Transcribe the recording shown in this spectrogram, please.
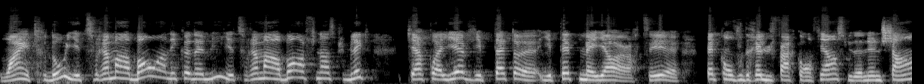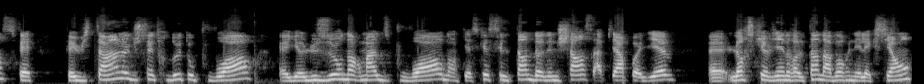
Ouais, Trudeau, il est-tu vraiment bon en économie? Il est-tu vraiment bon en finances publiques? Pierre Poilievre, il est peut-être euh, il est peut-être meilleur. tu. Euh, Peut-être qu'on voudrait lui faire confiance, lui donner une chance. Fait fait huit ans là, Justin Trudeau est au pouvoir. Il y a l'usure normale du pouvoir. Donc, est-ce que c'est le temps de donner une chance à Pierre Poilievre euh, lorsque viendra le temps d'avoir une élection?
